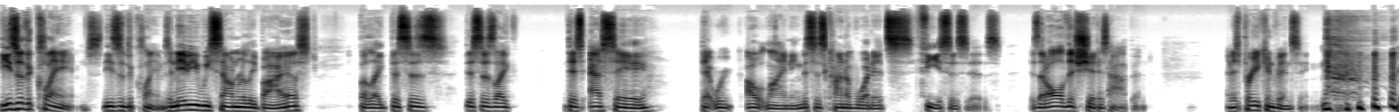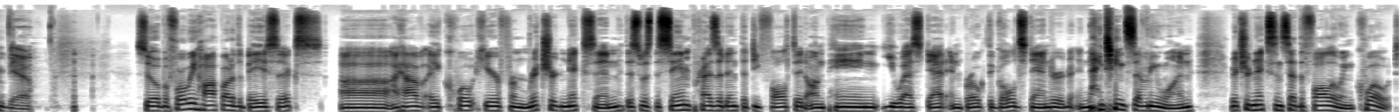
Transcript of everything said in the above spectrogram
these are the claims. These are the claims. And maybe we sound really biased, but like this is this is like this essay that we're outlining. This is kind of what its thesis is. Is that all this shit has happened. And it's pretty convincing. yeah. So before we hop out of the basics, uh, I have a quote here from Richard Nixon. This was the same president that defaulted on paying U.S. debt and broke the gold standard in 1971. Richard Nixon said the following quote,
